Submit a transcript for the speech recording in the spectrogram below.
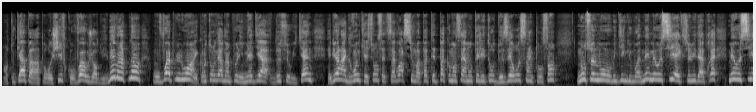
en tout cas par rapport aux chiffres qu'on voit aujourd'hui. Mais maintenant, on voit plus loin et quand on regarde un peu les médias de ce week-end, eh bien la grande question c'est de savoir si on va peut-être pas commencer à monter les taux de 0,5% non seulement au meeting du mois de mai, mais aussi avec celui d'après, mais aussi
